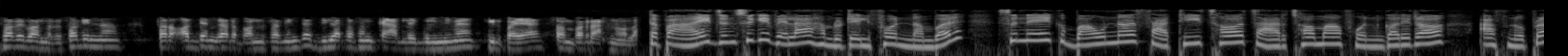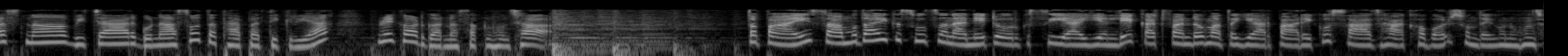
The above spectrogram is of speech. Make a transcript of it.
सबै भन्न सकिन्न तर अध्ययन गरेर भन्न सकिन्छ। जिल्ला प्रशासन कार्यालय गुल्मीमा कृपया सम्पर्क राख्नुहोला। तपाईँ जुनसुकै बेला हाम्रो टेलिफोन नम्बर शून्य एक बान्न साठी छ चार छमा फोन गरेर आफ्नो प्रश्न विचार गुनासो तथा प्रतिक्रिया रेकर्ड गर्न सक्नुहुन्छ। तपाई सामुदायिक सूचना नेटवर्क सीआईएनले काठमाण्डुमा तयार पारेको साझा खबर सुन्दै हुनुहुन्छ।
